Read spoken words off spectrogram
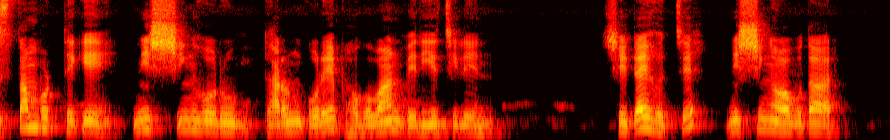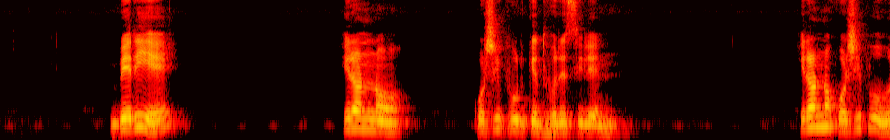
স্তম্ভ থেকে নিঃসিংহ রূপ ধারণ করে ভগবান বেরিয়েছিলেন। সেটাই হচ্ছে নিঃসিংহ অবতার। বেরিয়ে হিরণ্য কশিপুরকে ধরেছিলেন। হিরণ্য কশিপুর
